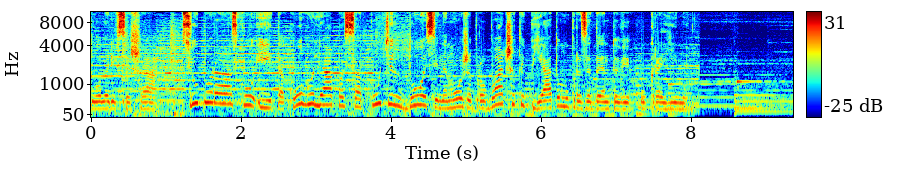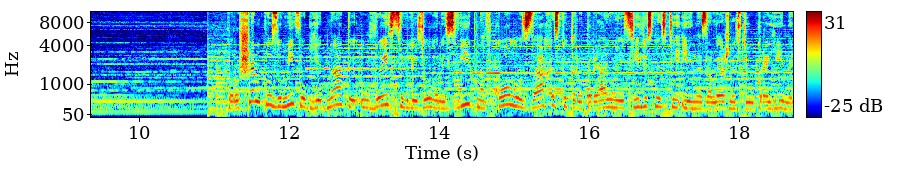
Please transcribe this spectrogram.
доларів США. Цю поразку і такого ляпаса Путін досі не може пробачити п'ятому президентові України. Порошенко зумів об'єднати увесь цивілізований світ навколо захисту територіальної цілісності і незалежності України.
